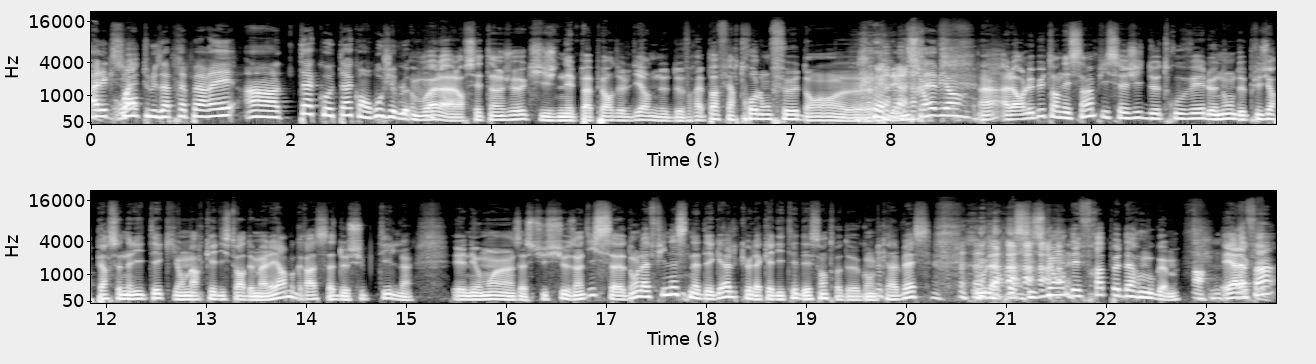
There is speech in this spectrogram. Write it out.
Alexandre. Ouais. Tu nous as préparé un tac au tac en rouge et bleu. Voilà, alors c'est un jeu qui, je n'ai pas peur de le dire, ne devrait pas faire trop long feu dans euh, l'émission. Très bien. Hein, alors le but en est simple, il s'agit de trouver le nom de plusieurs personnalités qui ont marqué l'histoire de Malherbe grâce à de subtils et néanmoins astucieux indices dont la finesse n'a d'égal que la qualité des centres de Goncalves ou la précision des frappes d'Armougom. et à la fin...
